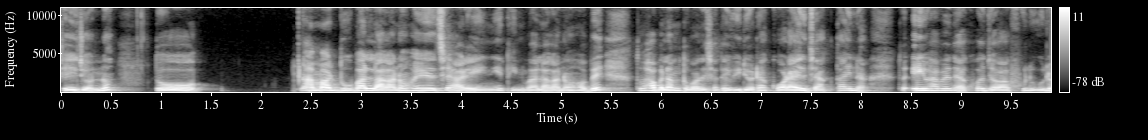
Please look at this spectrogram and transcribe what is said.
সেই জন্য। তো আমার দুবার লাগানো হয়েছে, আর এই নিয়ে তিনবার লাগানো হবে। তো ভাবলাম তোমাদের সাথে ভিডিওটা করাই যাক, তাই না? তো এইভাবে দেখো, জবা ফুলগুলো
